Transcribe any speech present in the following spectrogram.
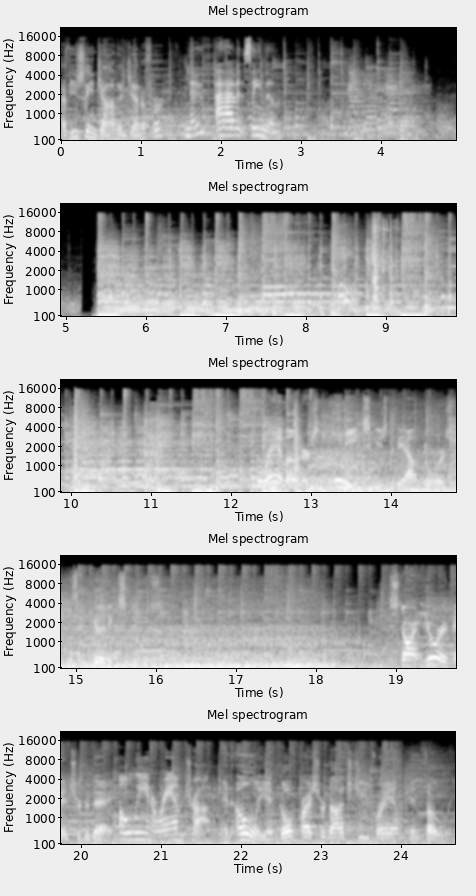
Have you seen John and Jennifer? Nope, I haven't seen them. For Ram owners, any excuse to be outdoors is a good excuse. Start your adventure today Only in a Ram truck. and only at Gulf Chrysler Dodge Jeep Ram in Foley.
